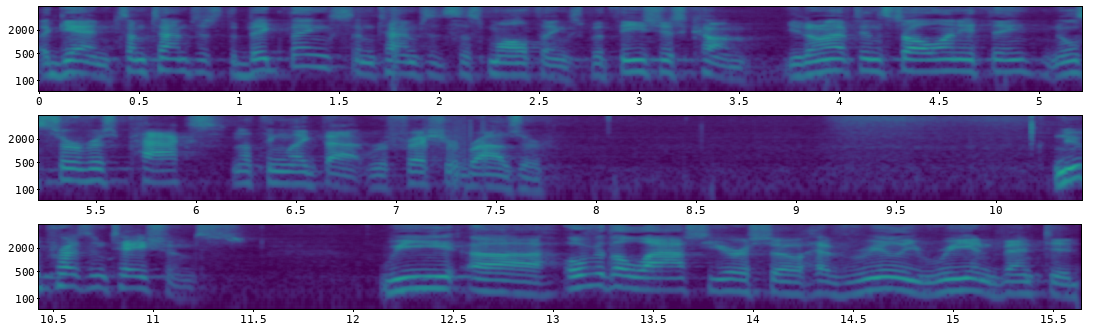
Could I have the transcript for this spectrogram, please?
Again, sometimes it's the big things, sometimes it's the small things, but these just come. You don't have to install anything, no service packs, nothing like that. Refresh your browser. New presentations. We, uh, over the last year or so, have really reinvented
